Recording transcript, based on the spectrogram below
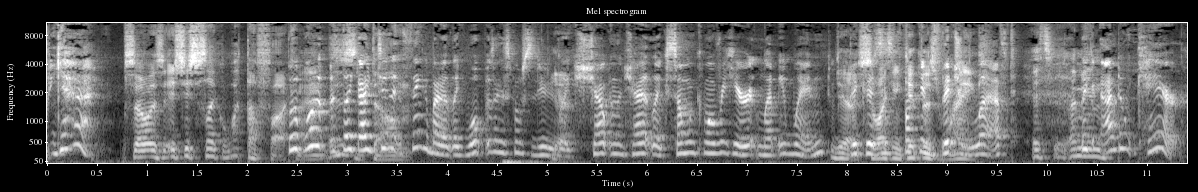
yeah. So it's, it's just like, what the fuck? But man? what? This Like, I dumb. didn't think about it. Like, what was I supposed to do? Yeah. Like, shout in the chat, like, someone come over here and let me win Yeah, because so this fucking this bitch rank. left. It's, I Like, mean, I don't care.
